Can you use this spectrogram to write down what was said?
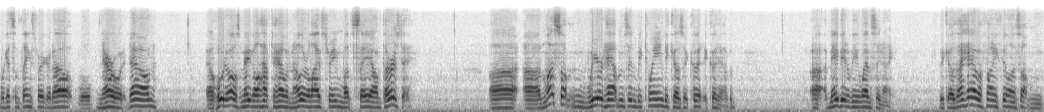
we'll get some things figured out. We'll narrow it down. Uh, who knows, maybe I'll have to have another live stream, let's say on Thursday. Uh, uh, unless something weird happens in between, because it could it could happen. Uh, maybe it'll be Wednesday night, because I have a funny feeling something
